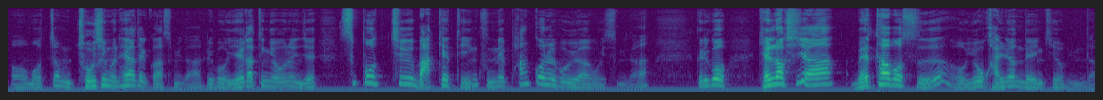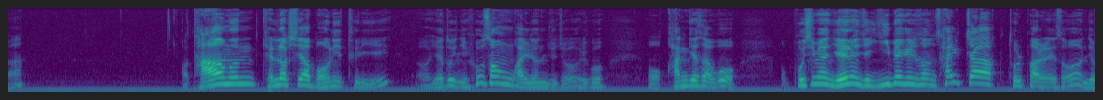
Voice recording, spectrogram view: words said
어, 뭐 좀 조심은 해야 될 것 같습니다. 그리고 얘 같은 경우는 이제 스포츠 마케팅 국내 판권을 보유하고 있습니다. 그리고 갤럭시아 메타버스 어, 요 관련된 기업입니다. 어, 다음은 갤럭시아 머니트리 어, 얘도 이제 효성 관련주죠. 그리고 어, 관계사고 어, 보시면 얘는 이제 200일선 살짝 돌파를 해서 이제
